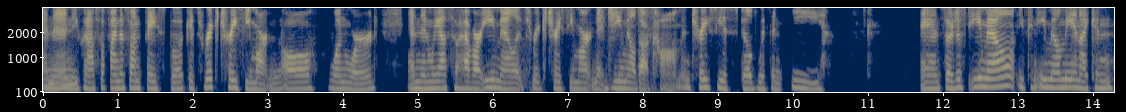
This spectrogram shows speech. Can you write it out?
And then you can also find us on Facebook. It's Rick Tracey Martin, all one word. And then we also have our email. It's ricktraceymartin at gmail.com. And Tracey is spelled with an E and so just email, you can email me and I can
